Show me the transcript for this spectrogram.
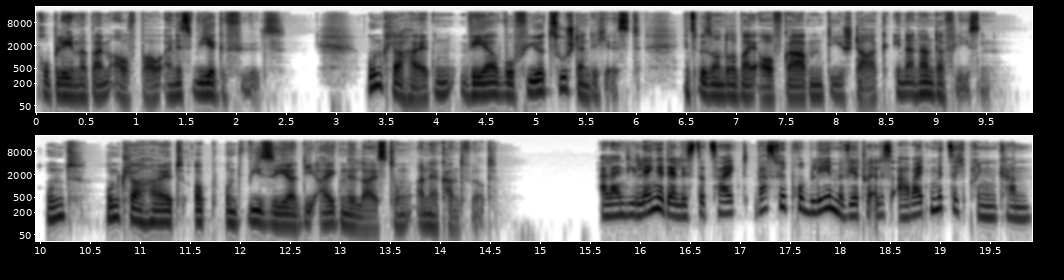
Probleme beim Aufbau eines Wir-Gefühls. Unklarheiten, wer wofür zuständig ist, insbesondere bei Aufgaben, die stark ineinander fließen. Und Unklarheit, ob und wie sehr die eigene Leistung anerkannt wird. Allein die Länge der Liste zeigt, was für Probleme virtuelles Arbeiten mit sich bringen kann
